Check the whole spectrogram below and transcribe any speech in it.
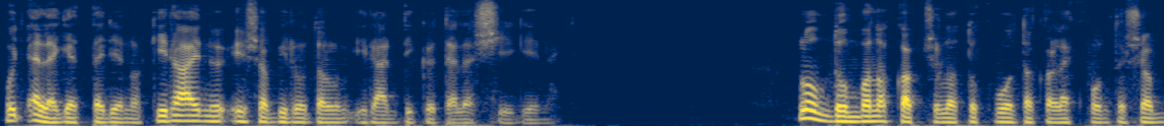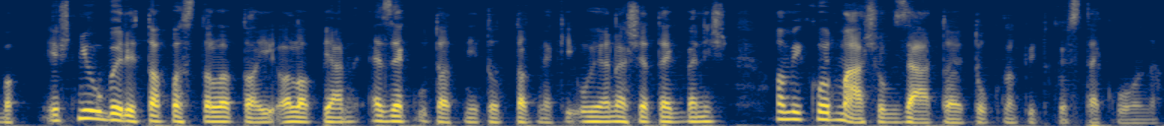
hogy eleget tegyen a királynő és a birodalom iránti kötelességének. Londonban a kapcsolatok voltak a legfontosabbak, és Newbury tapasztalatai alapján ezek utat nyitottak neki olyan esetekben is, amikor mások zárt ajtóknak ütköztek volna.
